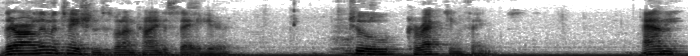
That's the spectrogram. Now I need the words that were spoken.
There are limitations, is what I'm trying to say here, to correcting things. And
